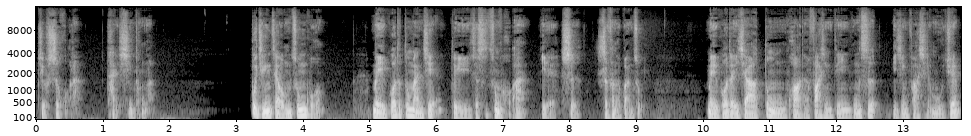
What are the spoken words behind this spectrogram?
就失火了，太心痛了。不仅在我们中国，美国的动漫界对于这次纵火案也是十分的关注。美国的一家动画的发行电影公司已经发起了募捐，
